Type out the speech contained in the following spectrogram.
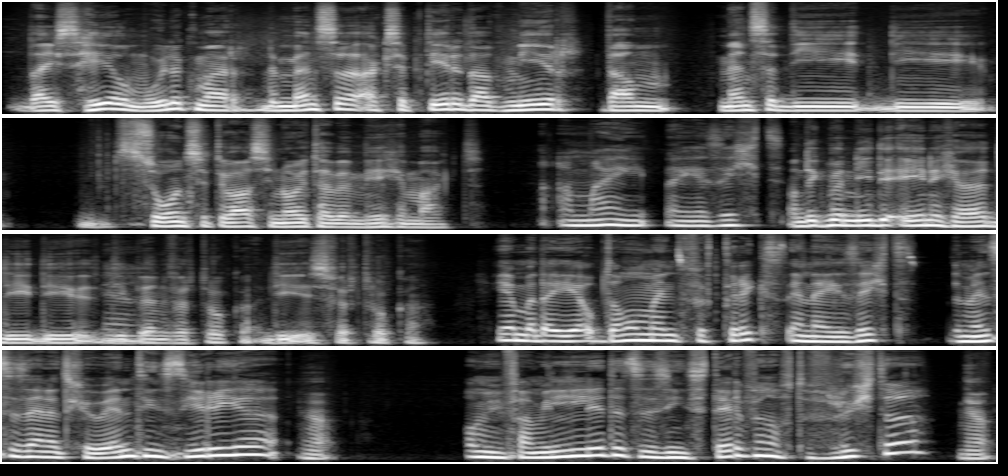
Dat is heel moeilijk, maar de mensen accepteren dat meer dan mensen die, die zo'n situatie nooit hebben meegemaakt. Amai, dat je zegt... Want ik ben niet de enige die, die, die, ben vertrokken, die is vertrokken. Ja, maar dat je op dat moment vertrekt en dat je zegt... De mensen zijn het gewend in Syrië ja. om hun familieleden te zien sterven of te vluchten. Ja.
